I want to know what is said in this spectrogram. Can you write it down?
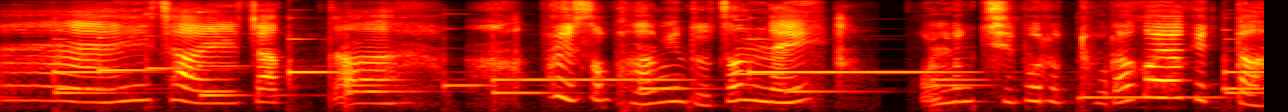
아이, 잘 잤다. 벌써 밤이 늦었네. 얼른 집으로 돌아가야겠다.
